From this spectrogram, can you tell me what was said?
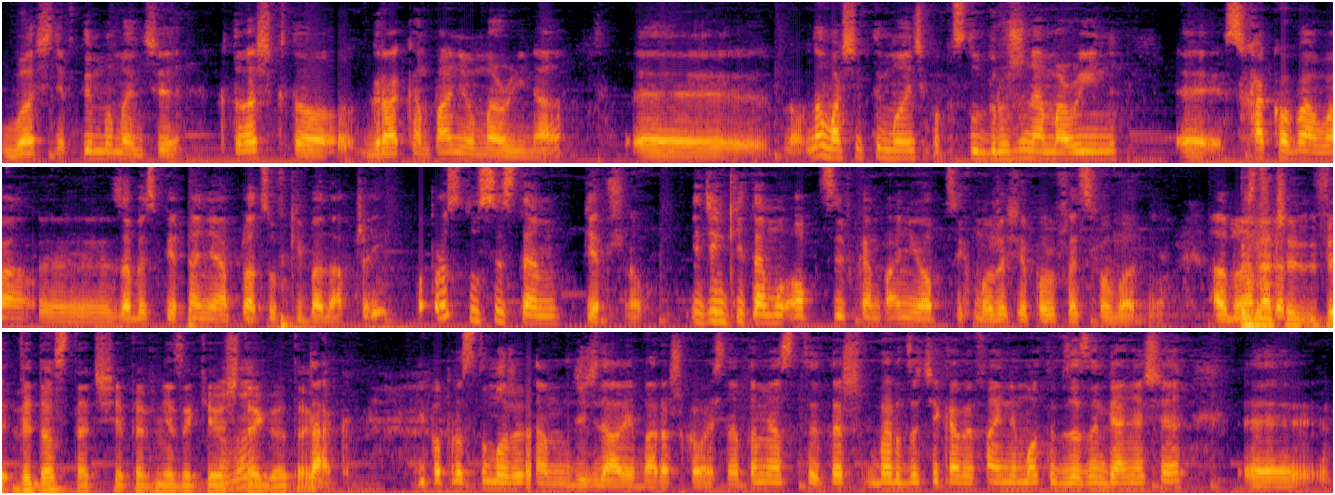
właśnie w tym momencie ktoś, kto gra kampanią Marina, e, no, no właśnie w tym momencie po prostu drużyna Marine e, zhakowała e, zabezpieczenia placówki badawczej, po prostu system pieprznął. I dzięki temu obcy w kampanii obcych może się poruszać swobodnie. Albo To na znaczy przykład- wy, wydostać się pewnie z jakiegoś Mhm, tego, tak? Tak. I po prostu może tam gdzieś dalej baraszkować. Natomiast też bardzo ciekawy, fajny motyw zazębiania się. Yy,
